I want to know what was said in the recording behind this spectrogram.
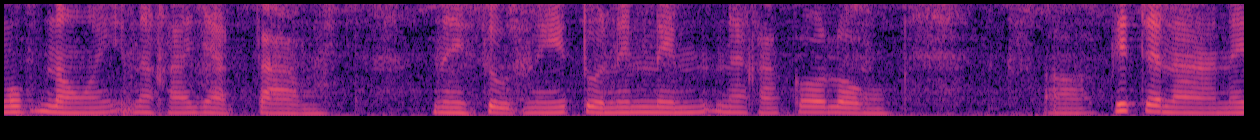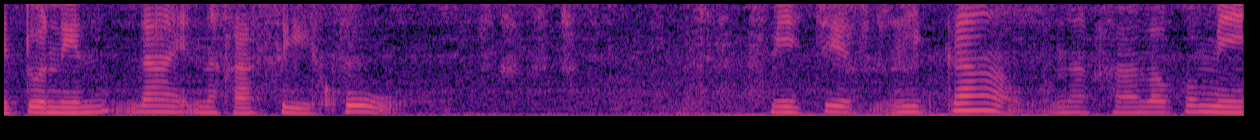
งบน้อยนะคะ อยากตามในสูตรนี้ตัวเน้นๆนะคะ ก็ลอง พิจารณาในตัวเน้นได้นะคะ4คู่ มี7มี9นะคะ แล้วก็มี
